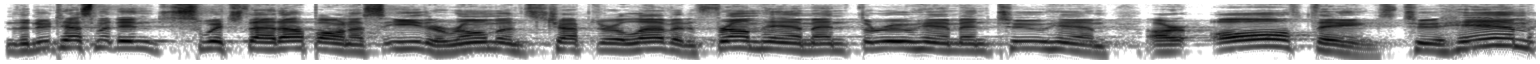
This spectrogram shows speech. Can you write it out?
the New Testament didn't switch that up on us either. Romans chapter 11, from him and through him and to him are all things. To him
